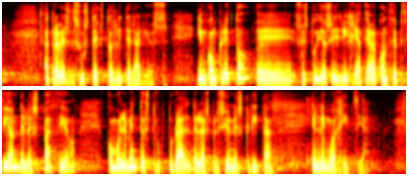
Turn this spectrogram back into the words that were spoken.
a través de sus textos literarios. Y en concreto, eh, su estudio se dirige hacia la concepción del espacio como elemento estructural de la expresión escrita en lengua egipcia.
